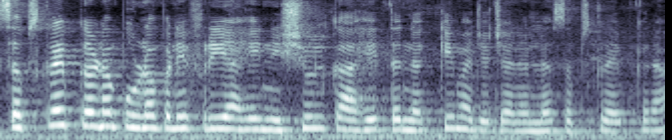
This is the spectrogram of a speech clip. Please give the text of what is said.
सबस्क्राईब करणं पूर्णपणे फ्री आहे निशुल्क आहे तर नक्की माझ्या चॅनलला सबस्क्राईब करा.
